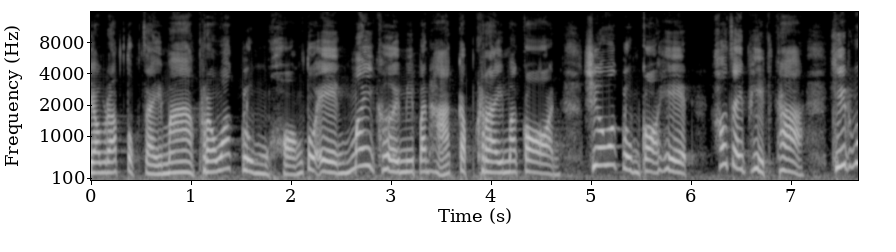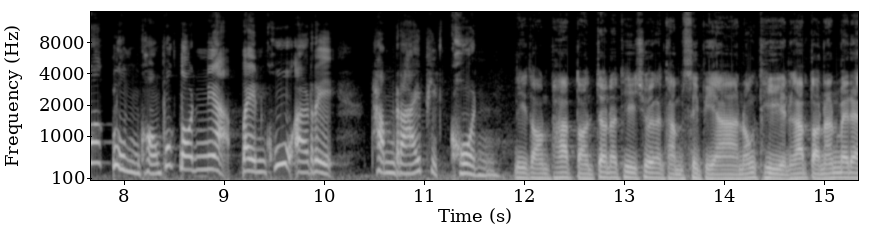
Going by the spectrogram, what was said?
ยอมรับตกใจมาก เพราะว่ากลุ่มของตัวเองไม่เคยมีปัญหากับใครมาก่อน เชื่อว่ากลุ่มก่อเหตุ เข้าใจผิดค่ะ คิดว่ากลุ่มของพวกตนเนี่ยเป็นคู่อริทำร้ายผิดคน นี่ตอนภาพตอนเจ้าหน้าที่ช่วยกันทำ CPR น้องทีนะครับ ตอนนั้นไม่ได้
